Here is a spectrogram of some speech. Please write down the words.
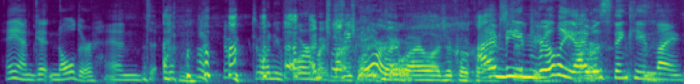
hey, I'm getting older, and Twenty four. my- 24. My biological clock. I mean, really, I was thinking like,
